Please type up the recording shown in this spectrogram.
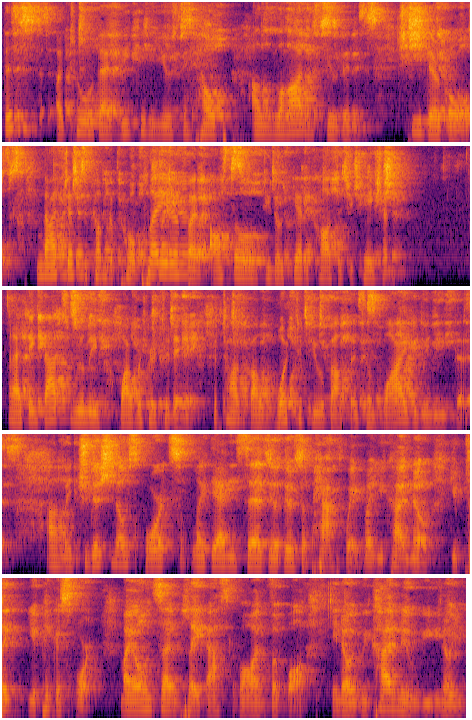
this is a tool that we can use to help a lot of students achieve their goals, not just become the pro player, but also, you know, get a college education. And I think that's really why we're here today, to talk about what to do about this and why do we need this. Um, in traditional sports, like Danny said, you know, there's a pathway, right? You kind of know, you pick, you pick a sport. My own son played basketball and football. You know, we kind of knew, you, you know, you,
